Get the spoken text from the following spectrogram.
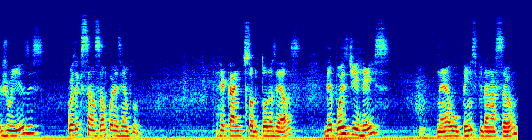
juízes, coisa que Sansão, por exemplo, recai sobre todas elas. Depois de reis, né, o príncipe da nação,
